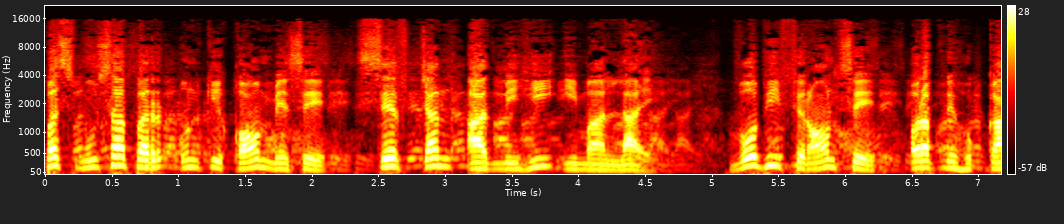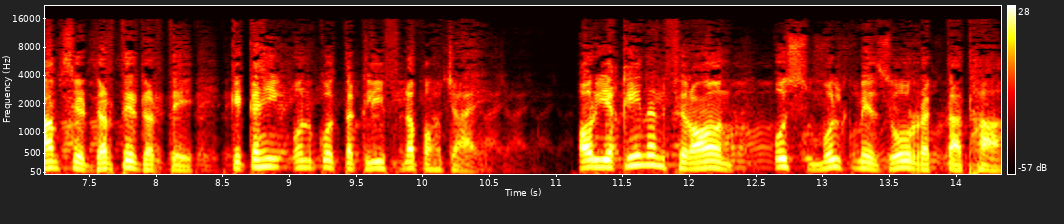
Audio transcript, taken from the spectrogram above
بس موسا پر ان کی قوم میں سے صرف چند آدمی ہی ایمان لائے۔ وہ بھی فرعون سے اور اپنے حکام سے ڈرتے ڈرتے کہ کہیں ان کو تکلیف نہ پہنچائے۔ اور یقیناً فرعون اس ملک میں زور رکھتا تھا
